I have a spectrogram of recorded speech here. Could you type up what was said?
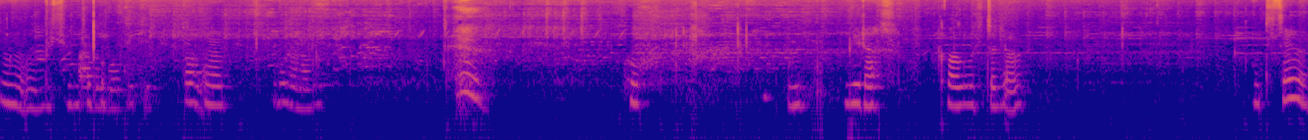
Üçüncü. Pardon bot 2. Sonra. Hı. Buradan alın. Uf. Biraz kalmıştır canım. Gitsene.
